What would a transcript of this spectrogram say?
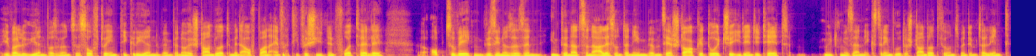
evaluieren, was wir unsere Software integrieren, wenn wir neue Standorte mit aufbauen, einfach die verschiedenen Vorteile äh, abzuwägen. Wir sehen uns als ein internationales Unternehmen. Wir haben eine sehr starke deutsche Identität. München ist ein extrem guter Standort für uns mit dem Talent.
